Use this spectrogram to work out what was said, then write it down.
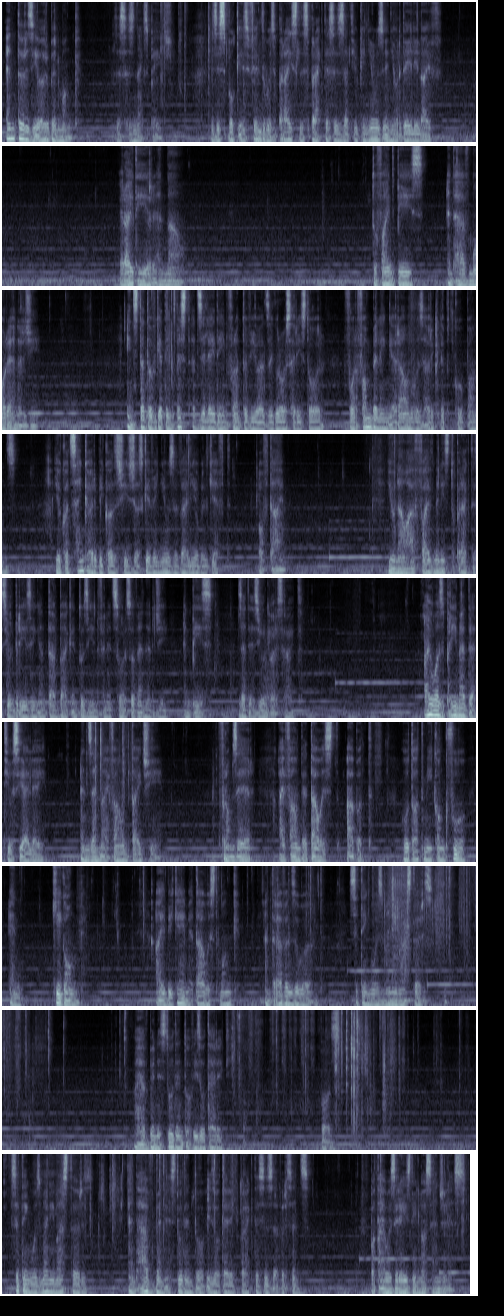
Enter the urban monk. This is next page. This book is filled with priceless practices that you can use in your daily life. Right here and now. To find peace and have more energy. Instead of getting pissed at the lady in front of you at the grocery store for fumbling around with her clipped coupons, you could thank her because she's just giving you the valuable gift of time. You now have five minutes to practice your breathing and tap back into the infinite source of energy and peace that is your birthright. I was pre med at UCLA, and then I found Tai Chi. From there, I found a Taoist abbot who taught me Kung Fu and Qigong. I became a Taoist monk and traveled the world, sitting with many masters. I have been a student of esoteric. Pause. Sitting with many masters and have been a student of esoteric practices ever since. But I was raised in Los Angeles.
